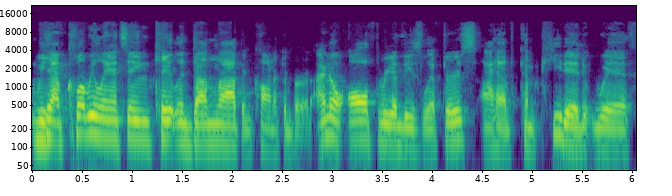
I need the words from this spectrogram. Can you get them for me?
we have Chloe Lansing, Caitlin Dunlap, and Konica Bird. I know all three of these lifters. I have competed with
